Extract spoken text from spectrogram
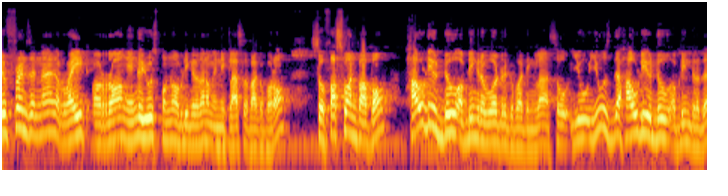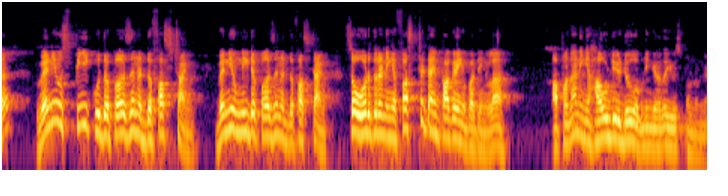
டிஃப்ரென்ஸ் என்ன ரைட் ஆர் ராங் எங்கே யூஸ் பண்ணணும் அப்படிங்கிறத நம்ம இன்னைக்கு கிளாஸில் பார்க்க போகிறோம் ஸோ ஃபர்ஸ்ட் ஒன் பார்ப்போம். ஹவு டு யூ டூ அப்படிங்கிற வேர்ட் இருக்குது பார்த்தீங்களா so you use the how do you do அப்படின்றத when you speak with a person at the first time when you meet a person at the first time so ஒருத்தரை நீங்கள் ஃபர்ஸ்ட் டைம் பார்க்குறீங்க பார்த்தீங்களா அப்போ தான் நீங்கள் ஹவு டு யூ டூ அப்படிங்கிறத யூஸ் பண்ணுங்க.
